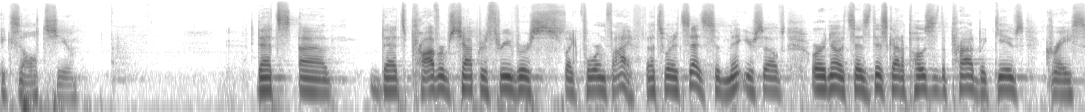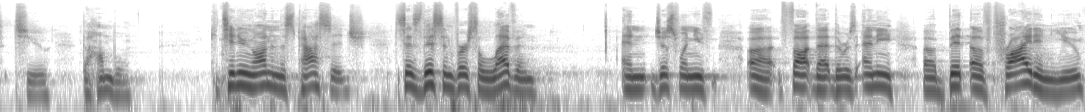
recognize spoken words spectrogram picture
exalt you. That's uh, that's Proverbs chapter 3, verse like 4 and 5. That's what it says. Submit yourselves. Or no, it says this God opposes the proud, but gives grace to the humble. Continuing on in this passage, it says this in verse 11 and just when you uh, thought that there was any uh, bit of pride in you,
